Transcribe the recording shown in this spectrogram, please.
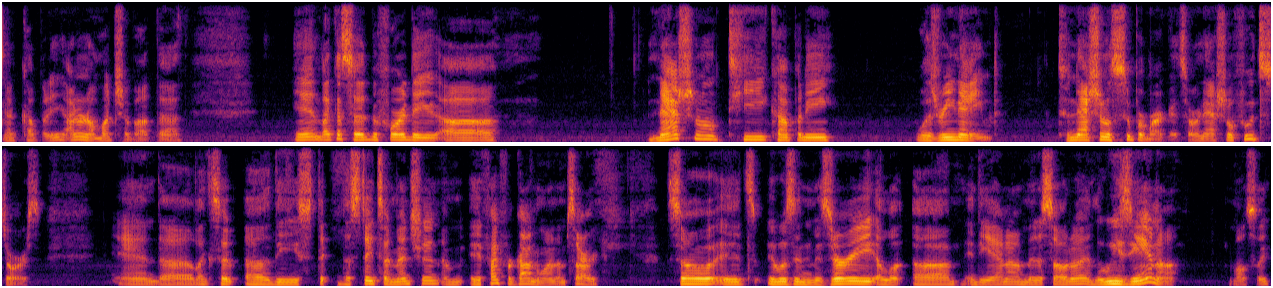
that company. I don't know much about that. And like I said before, the uh, National Tea Company was renamed to National Supermarkets or National Food Stores. And uh, like I said, uh, the st- the states I mentioned, um, if I've forgotten one, I'm sorry. So it's it was in Missouri, uh, Indiana, Minnesota, and Louisiana, mostly.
